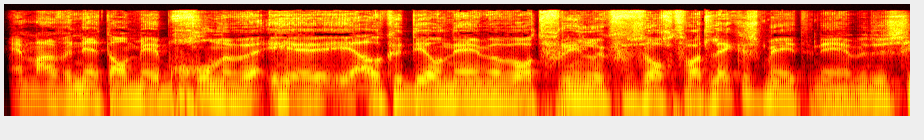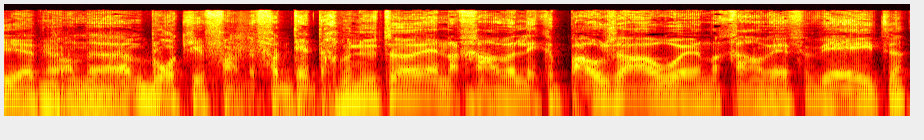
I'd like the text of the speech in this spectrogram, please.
En waar we net al mee begonnen, we, eh, elke deelnemer wordt vriendelijk verzocht wat lekkers mee te nemen. Dus je hebt dan eh, een blokje van, van 30 minuten en dan gaan we lekker pauze houden en dan gaan we even weer eten.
